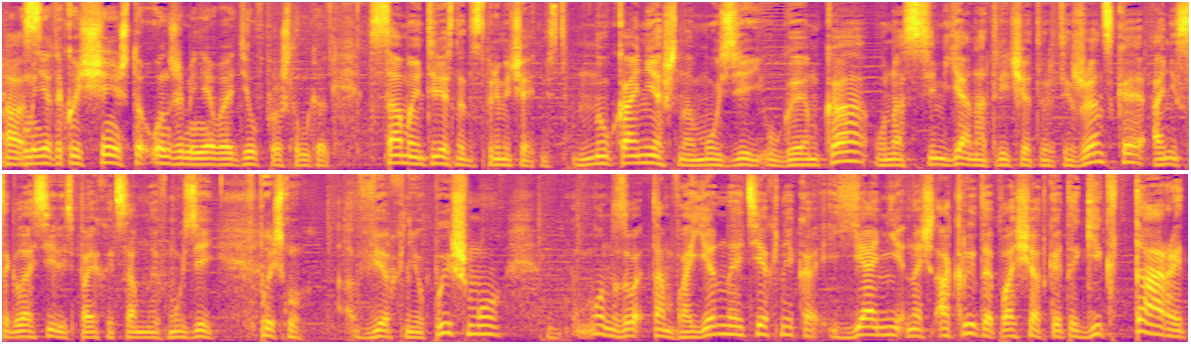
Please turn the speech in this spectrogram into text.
А, У меня такое ощущение, что он же меня водил в прошлом году. Самая интересная достопримечательность. Ну, конечно, музей УГМК. У нас семья на три четверти женская. Они согласились поехать со мной в музей. В Пышму в Верхнюю Пышму, он называет, там военная техника. Я не, значит, открытая площадка, это гектары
